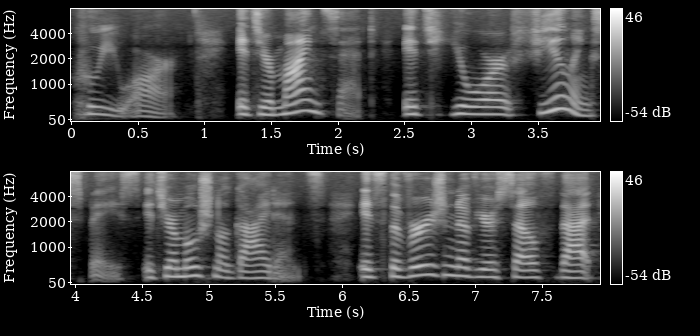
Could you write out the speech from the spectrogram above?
who you are. It's your mindset. It's your feeling space. It's your emotional guidance. It's the version of yourself that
